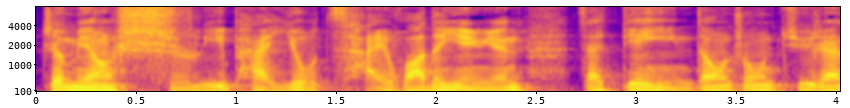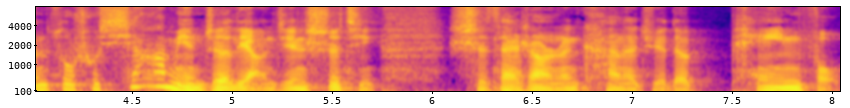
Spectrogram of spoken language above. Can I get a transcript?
这么样实力派、有才华的演员，在电影当中居然做出下面这两件事情，实在让人看了觉得 painful。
